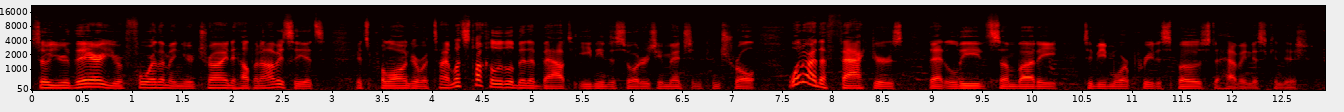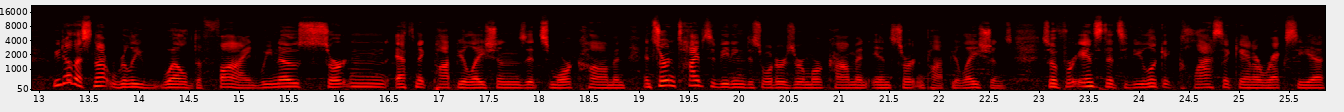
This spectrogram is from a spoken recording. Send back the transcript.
so you're there, you're for them, and you're trying to help. And obviously, it's it's prolonged over time. Let's talk a little bit about eating disorders. You mentioned control. What are the factors that lead somebody to be more predisposed to having this condition? We know that's not really well defined. We know certain ethnic populations it's more common, and certain types of eating disorders are more common in certain populations. So, for instance, if you look at classic anorexia,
